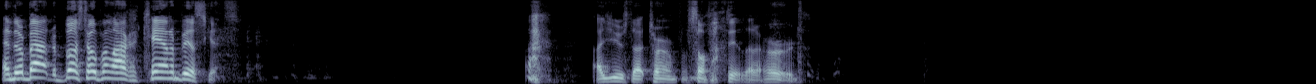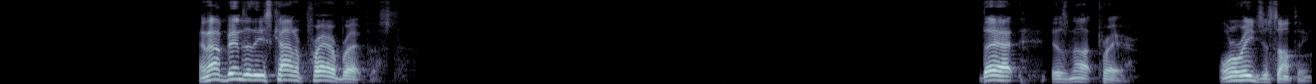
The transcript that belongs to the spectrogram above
And they're about to bust open like a can of biscuits. I used that term from somebody that I heard. And I've been to these kind of prayer breakfasts. That is not prayer. I want to read you something.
